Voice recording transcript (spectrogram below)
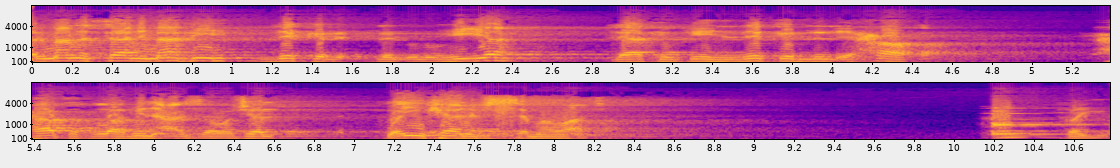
المعنى الثاني ما فيه ذكر للألوهية لكن فيه ذكر للإحاطة. إحاطة الله بنا عز وجل وإن كان في السماوات. طيب.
